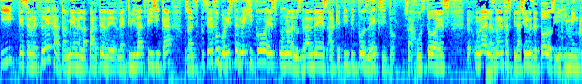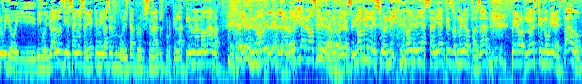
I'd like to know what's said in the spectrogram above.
y que se refleja también en la parte de, de actividad física. O sea, el ser futbolista en México es uno de los grandes arquetípicos de éxito. O sea, justo es una de las grandes aspiraciones de todos y, y me incluyo. Y digo, yo a los 10 años sabía que no iba a ser futbolista profesional pues porque la pierna no daba. No, la, la, rodilla no se, rodilla, sí. no me no, yo ya sabía que eso no iba a pasar, pero no es que no hubiera estado,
